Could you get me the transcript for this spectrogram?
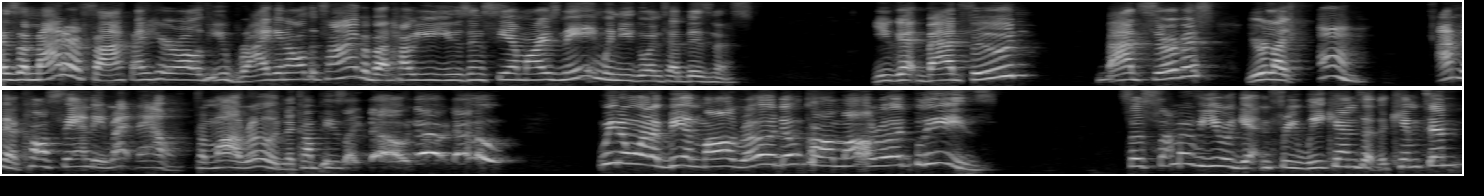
As a matter of fact, I hear all of you bragging all the time about how you're using CMR's name when you go into a business. You get bad food, bad service, you're like, mm, I'm going to call Sandy right now from Marl Road. And the company's like, no, no, no. We don't want to be in Marl Road. Don't call Marl Road, please. So some of you are getting free weekends at the Kimpton.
